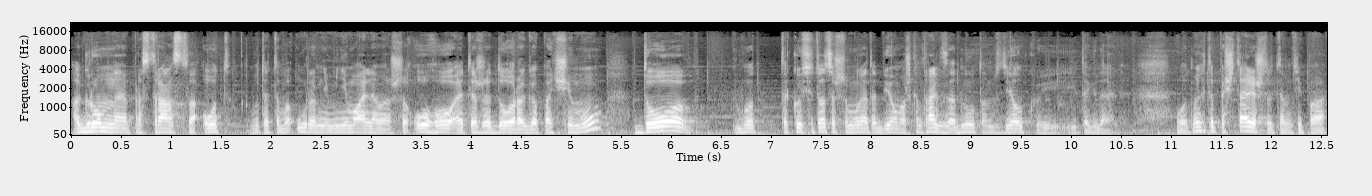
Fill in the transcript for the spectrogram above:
огромное пространство от вот этого уровня минимального, что ого, это же дорого, почему, до вот такой ситуации, что мы отобьем ваш контракт за одну там сделку и, и так далее. Вот, мы как-то посчитали, что там типа,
